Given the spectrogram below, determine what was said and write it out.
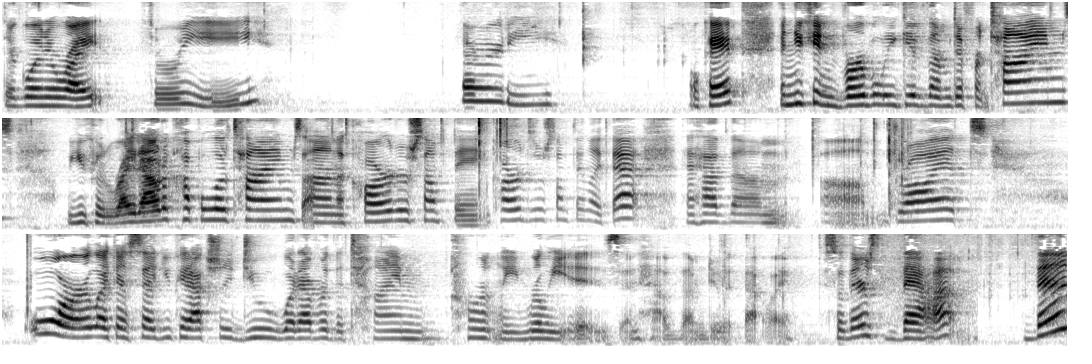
they're going to write 3.30, okay? And you can verbally give them different times. You could write out a couple of times on a card or something, cards or something like that, and have them um, draw it. Or, like I said, you could actually do whatever the time currently really is and have them do it that way. So there's that. Then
